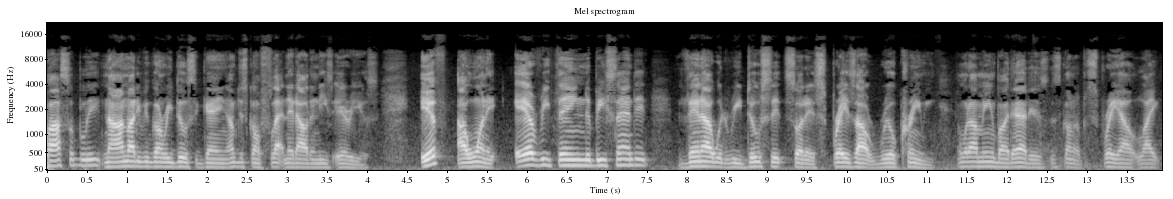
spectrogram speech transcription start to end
possibly. No, I'm not even going to reduce it, gang. I'm just going to flatten it out in these areas. If I wanted everything to be sanded, then I would reduce it so that it sprays out real creamy. And what I mean by that is it's going to spray out like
